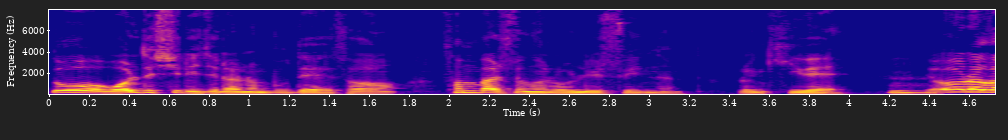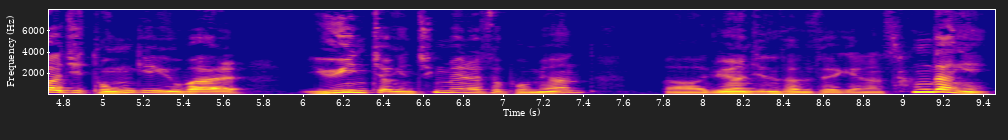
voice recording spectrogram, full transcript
또 월드 시리즈라는 무대에서 선발승을 올릴 수 있는 그런 기회 음. 여러 가지 동기 유발 유인적인 측면에서 보면 어, 류현진 선수에게는 상당히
